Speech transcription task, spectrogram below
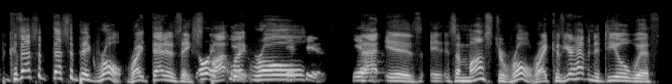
because that's a that's a big role, right? That is a Oh, spotlight huge. role. Yeah. that is it's a monster role, right? Because you're having to deal with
